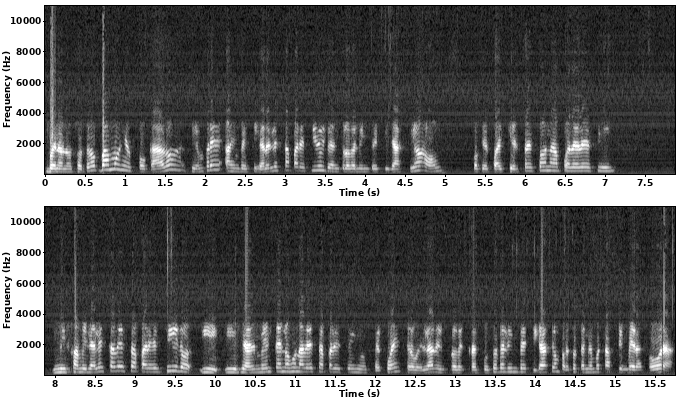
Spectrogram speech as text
Bueno, nosotros vamos enfocados siempre a investigar el desaparecido y dentro de la investigación, porque cualquier persona puede decir, mi familiar está desaparecido y, realmente no es una desaparición y un secuestro, ¿verdad? Dentro del transcurso de la investigación, por eso tenemos estas primeras horas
